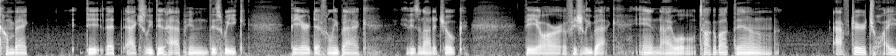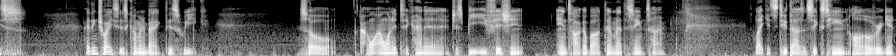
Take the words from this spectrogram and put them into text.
comeback. Did that actually did happen this week? They are definitely back. It is not a joke. They are officially back, and I will talk about them after Twice. I think Twice is coming back this week. So I, w- I wanted to kind of just be efficient and talk about them at the same time. Like it's 2016 all over again.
